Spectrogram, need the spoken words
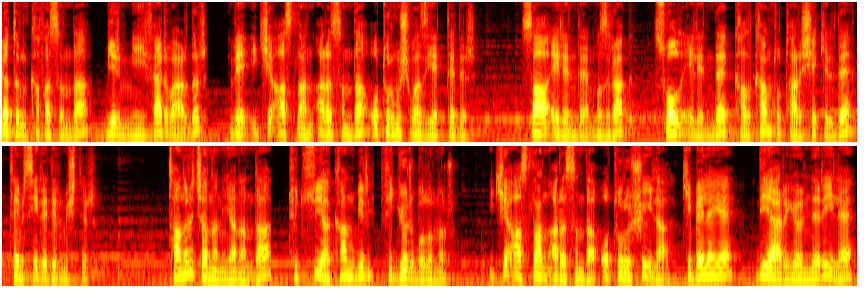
Lat'ın kafasında bir miğfer vardır ve iki aslan arasında oturmuş vaziyettedir. Sağ elinde mızrak, sol elinde kalkan tutar şekilde temsil edilmiştir. Tanrıçanın yanında tütsü yakan bir figür bulunur. İki aslan arasında oturuşuyla Kibele'ye, diğer yönleriyle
